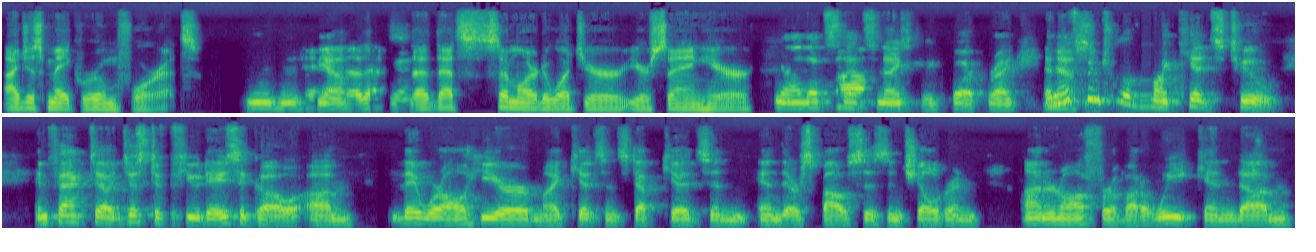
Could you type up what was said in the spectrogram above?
I just make room for it." Mm-hmm. Yeah, uh, that's, yeah. That, that's similar to what you're you're saying here. Yeah, that's that's uh, nicely put, right? And yes. that's been true of my kids too. In fact, uh, just a few days ago, um, they were all here, my kids and stepkids, and and their spouses and children, on and off for about a week. And um,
